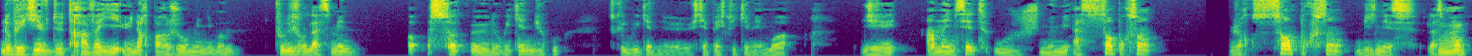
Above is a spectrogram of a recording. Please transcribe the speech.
l'objectif de travailler une heure par jour minimum, tous les jours de la semaine, oh, sauf euh, le week-end du coup. Parce que le week-end, euh, je t'ai pas expliqué, mais moi, j'ai un mindset où je me mets à 100%, genre 100% business la semaine. Ouais.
